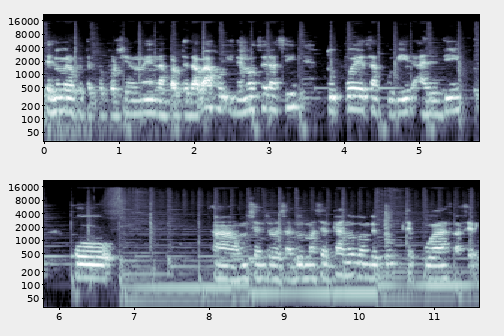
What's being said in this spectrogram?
el número que te proporcionan en la parte de abajo y de no ser así, tú puedes acudir al DIF o a un centro de salud más cercano donde tú te puedas hacer,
